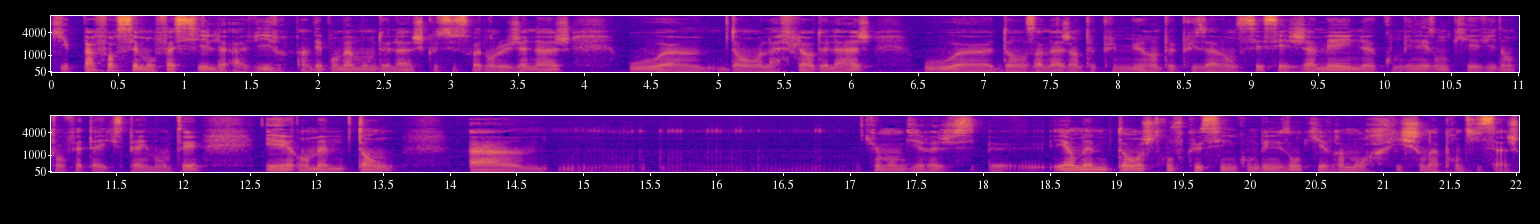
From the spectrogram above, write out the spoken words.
qui est pas forcément facile à vivre indépendamment de l'âge que ce soit dans le jeune âge ou euh, dans la fleur de l'âge ou euh, dans un âge un peu plus mûr un peu plus avancé. C'est jamais une combinaison qui est évidente en fait à expérimenter. Et en même temps comment dirais-je euh, et en même temps je trouve que c'est une combinaison qui est vraiment riche en apprentissage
